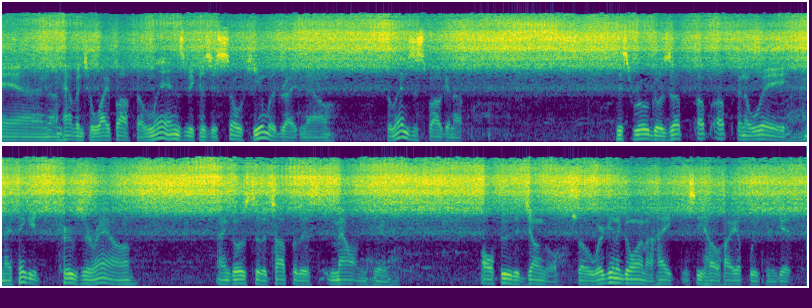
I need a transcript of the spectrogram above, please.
And I'm having to wipe off the lens because it's so humid right now. The lens is fogging up. This road goes up, up, up, and away. And I think it curves around and goes to the top of this mountain here all through the jungle. So we're gonna go on a hike and see how high up we can get.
